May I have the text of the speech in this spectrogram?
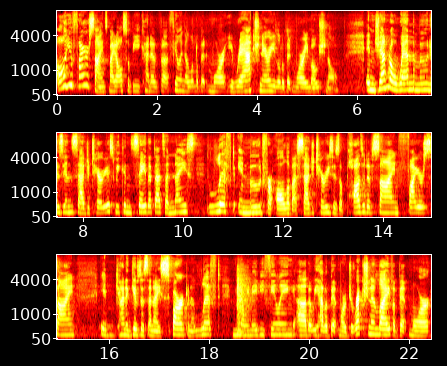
all you fire signs might also be kind of uh, feeling a little bit more reactionary, a little bit more emotional. In general, when the moon is in Sagittarius, we can say that that's a nice lift in mood for all of us. Sagittarius is a positive sign, fire sign. It kind of gives us a nice spark and a lift. You know, we may be feeling uh, that we have a bit more direction in life, a bit more,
